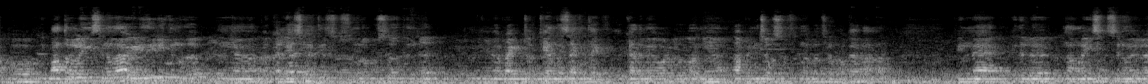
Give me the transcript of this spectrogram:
അപ്പോൾ മാത്രമല്ല ഈ സിനിമ എഴുതിയിരിക്കുന്നത് കല്യാശ്ശേരി സുന്ദര പുസ്തകത്തിന്റെ റൈറ്റർ കേന്ദ്ര സാഹിത്യ അക്കാദമി അവാർഡ് വാങ്ങിയ അബിൻ ജോസഫ് എന്നുള്ള ചെറുപ്പക്കാരനാണ് പിന്നെ ഇതിൽ നമ്മുടെ ഈ സിനിമയിലെ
